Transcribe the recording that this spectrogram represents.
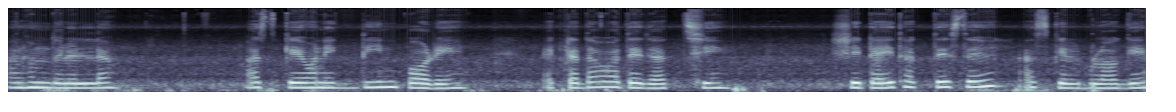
আলহামদুলিল্লাহ। আজকে অনেক দিন পরে একটা দাওয়াতে যাচ্ছি। সেটাই থাকতেছে আজকের ব্লগে।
